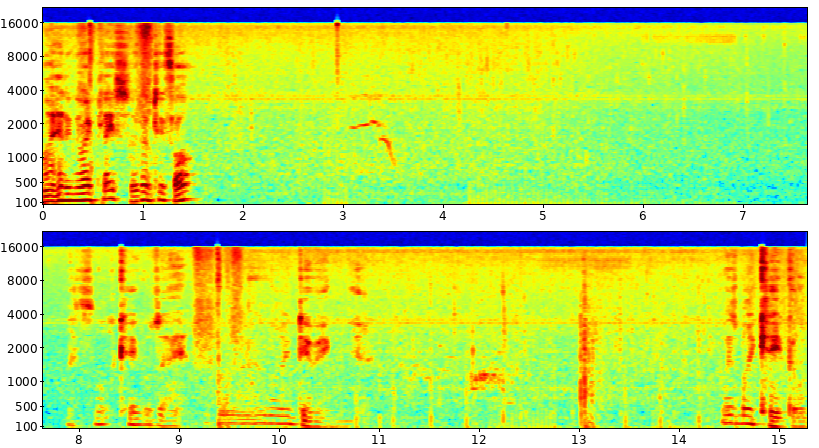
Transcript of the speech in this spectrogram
Am I heading the right place? Have I gone too far? I thought the was there. What am I doing? Where's my cave gone?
